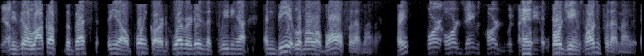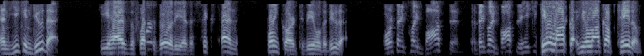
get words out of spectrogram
Yep. And he's going to lock up the best, you know, point guard, whoever it is that's leading out, and be it LaMelo Ball for that matter, right? Or or James Harden, which I and, can't. Or James Harden for that matter, and he can do that. He has the flexibility as a six ten point guard to be able to do that. Or if they play Boston, if they play Boston, he can. He'll lock up. He'll lock up Tatum,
